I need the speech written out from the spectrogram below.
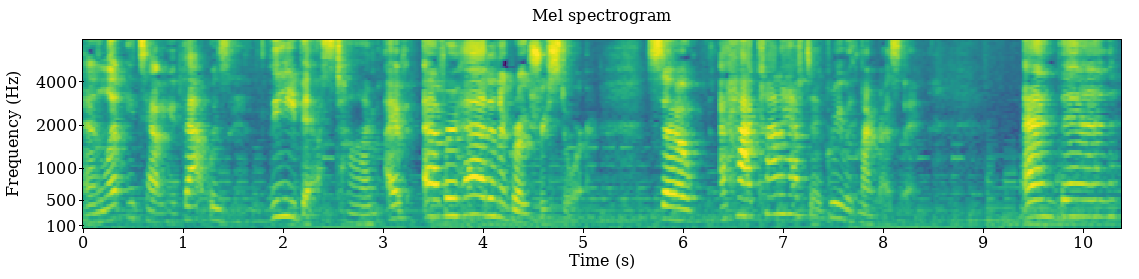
And let me tell you, that was the best time I've ever had in a grocery store. So I kind of have to agree with my resident. And then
